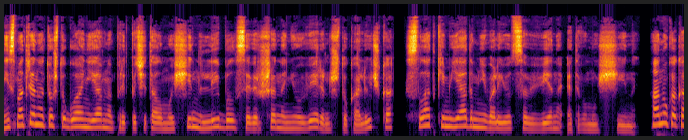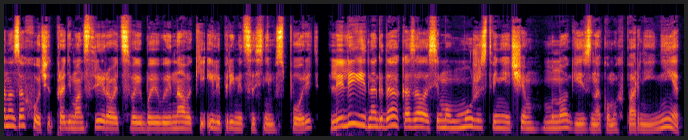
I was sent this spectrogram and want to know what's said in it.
Несмотря на то, что Гуань явно предпочитал мужчин, Ли был совершенно не уверен, что колючка сладким ядом не вольется в вены этого мужчины. А ну как она захочет продемонстрировать свои боевые навыки или примется с ним спорить. Лили иногда оказалась ему мужественнее, чем многие из знакомых парней. Нет,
